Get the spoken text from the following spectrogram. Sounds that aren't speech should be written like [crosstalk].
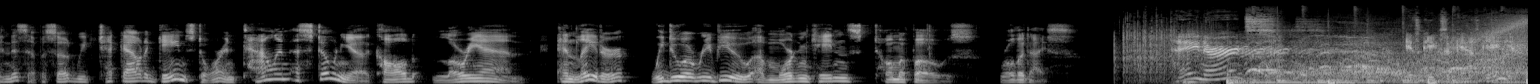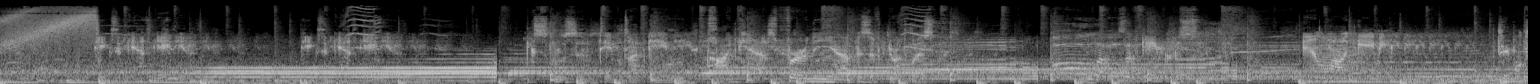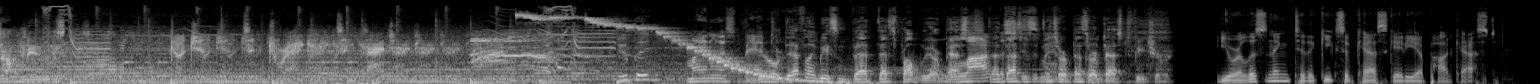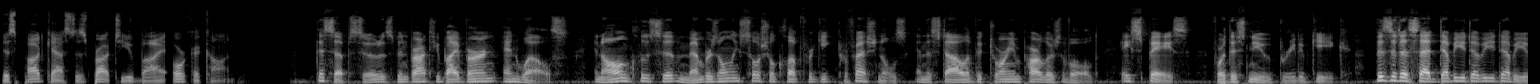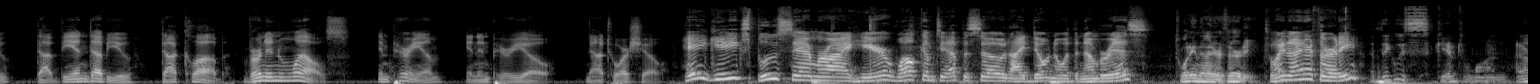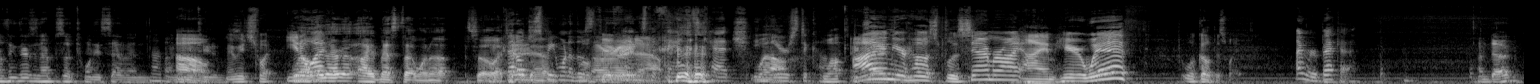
In this episode, we check out a game store in Tallinn, Estonia called Lorien. And later, we do a review of Mordenkainen's Tome of Foes. Roll the dice. Hey, nerds! It's Geeks of Cascadia. Geeks of Cascadia. Geeks of Cascadia. Exclusive tabletop game podcast for the uh, Pacific Northwest. All levels of gamers. Analog gaming. Tabletop news. Dungeons and Dragons and magic. Stupid, mindless There will definitely be some. That that's probably our best. Lot that- of that's stupid that's our that's our best feature. You are listening to the Geeks of Cascadia podcast. This podcast is brought to you by OrcaCon. This episode has been brought to you by Vern and Wells, an all inclusive, members only social club for geek professionals in the style of Victorian parlors of old, a space for this new breed of geek. Visit us at www.vnw.club. Vernon and Wells, Imperium in Imperio. Now to our show. Hey geeks, Blue Samurai here. Welcome to episode, I don't know what the number is, Twenty nine or thirty. 29 or 30. I think we skipped one. I don't think there's an episode 27 on Oh, YouTube. maybe it's what. You well, know what? there- I messed that one up. So I That'll took it just down. be one of those We'll little figure it things out. that fans [laughs] catch in Well, years to come. Well, I am your host, Blue Samurai. I am here with. We'll go this way. I'm Rebecca. I'm Doug.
